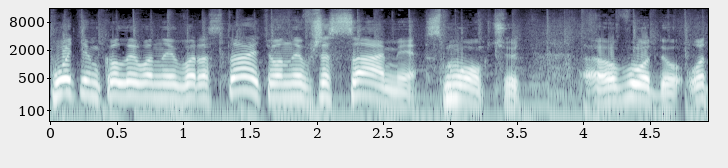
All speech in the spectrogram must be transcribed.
Потім, коли вони виростають, вони вже самі смокчуть е, воду. От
